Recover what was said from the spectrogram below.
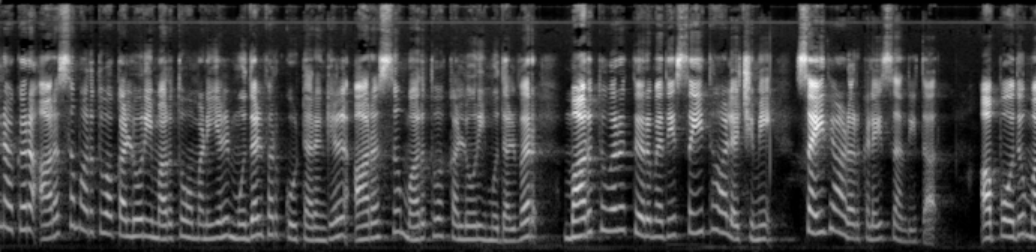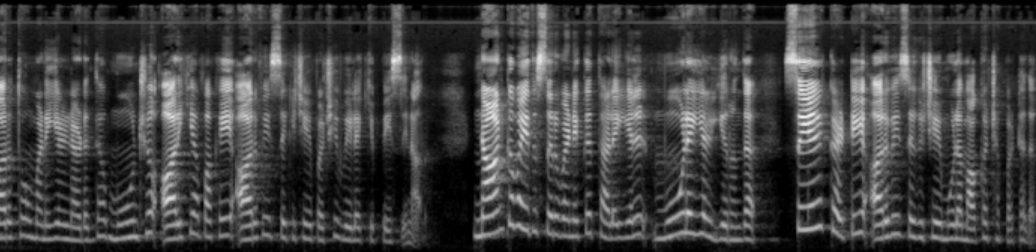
விருதுநகர் அரசு மருத்துவக் கல்லூரி மருத்துவமனையில் முதல்வர் கூட்டரங்கில் அரசு மருத்துவக் கல்லூரி முதல்வர் மருத்துவர் திருமதி சீதாலட்சுமி செய்தியாளர்களை சந்தித்தார். அப்போது மருத்துவமனையில் நடந்த மூன்று அரிய வகை அறுவை சிகிச்சை பற்றி விளக்கி பேசினார். நான்கு வயது சிறுவனுக்கு தலையில் மூளையில் இருந்த செயல் கட்டி அறுவை சிகிச்சை மூலம் அகற்றப்பட்டது.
